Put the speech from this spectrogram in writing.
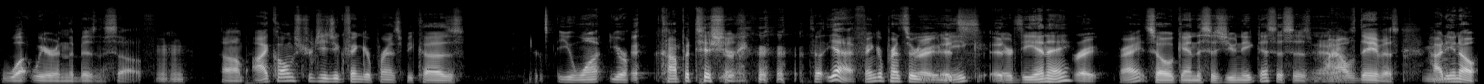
what we're in the business of. Mhm. Um, I call them strategic fingerprints because you want your competition. to, yeah, fingerprints are Right, it's- unique. They're DNA, Right. right? So again, this is uniqueness. This is Yeah. Miles Davis. How do you know?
